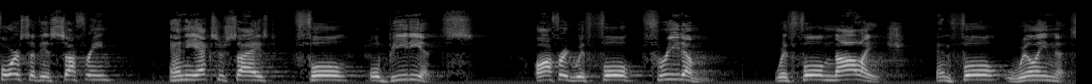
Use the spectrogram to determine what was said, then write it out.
force of his suffering and he exercised full obedience, offered with full freedom, with full knowledge, and full willingness.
